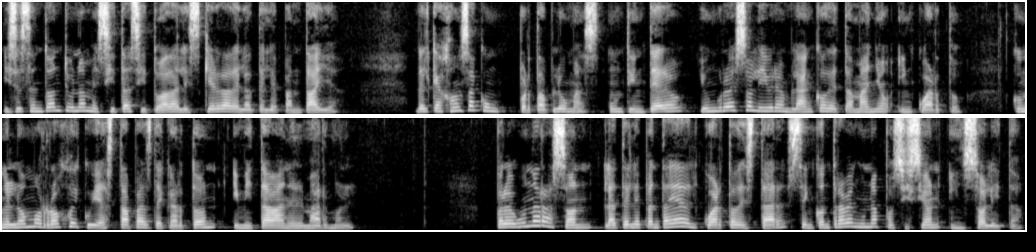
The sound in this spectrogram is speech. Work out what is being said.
y se sentó ante una mesita situada a la izquierda de la telepantalla. Del cajón sacó un portaplumas, un tintero y un grueso libro en blanco de tamaño incuarto, con el lomo rojo y cuyas tapas de cartón imitaban el mármol. Por alguna razón, la telepantalla del cuarto de estar se encontraba en una posición insólita.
